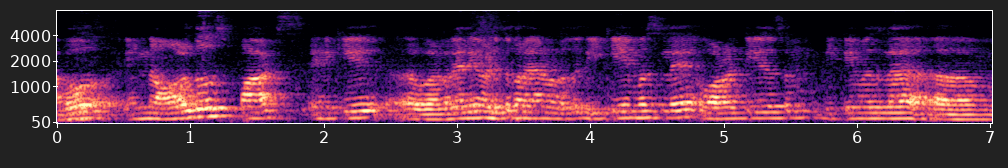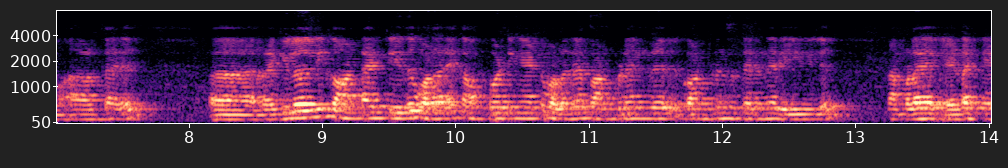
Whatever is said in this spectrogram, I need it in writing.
അപ്പോൾ ഇൻ ഓൾ ദോസ് പാർട്സ് എനിക്ക് വളരെയധികം എടുത്തു പറയാനുള്ളത് ഡി കെ എം എസിലെ വോളണ്ടിയേഴ്സും ഡി കെ എം എസിലെ ആൾക്കാർ റെഗുലർലി കോൺടാക്ട് ചെയ്ത് വളരെ കംഫർട്ടിംഗ് ആയിട്ട് വളരെ കോൺഫിഡൻസ് കോൺഫിഡൻസ് തരുന്ന രീതിയിൽ നമ്മളെ ഇടയ്ക്ക്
